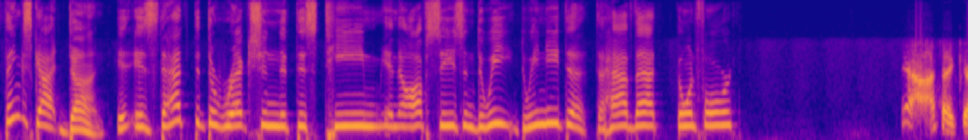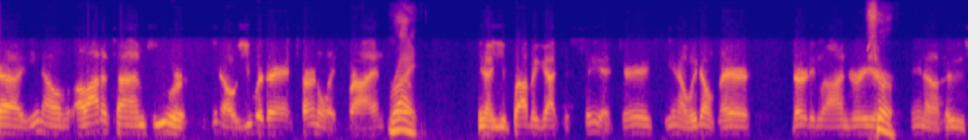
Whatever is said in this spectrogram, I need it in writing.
things got done. Is, that the direction that this team in the offseason, do we do we need to, to have that going forward? Yeah, I think uh, you know a lot of times you were you know you were there internally, Brian. So, right. You know you probably got to see it, Jerry. You know we don't air dirty laundry. Sure. Or, you know who's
